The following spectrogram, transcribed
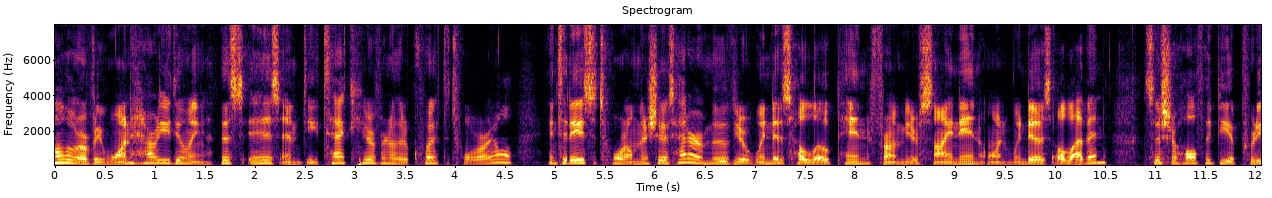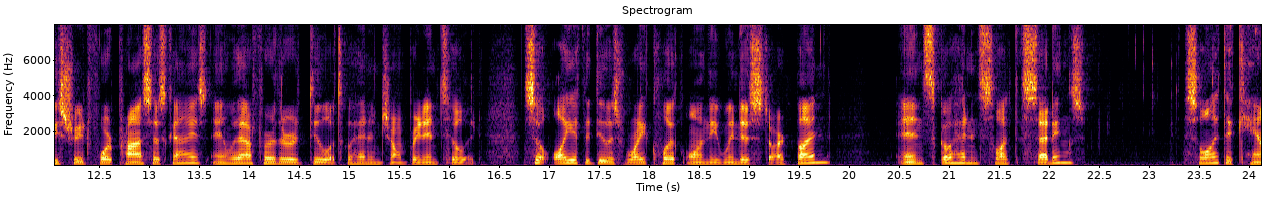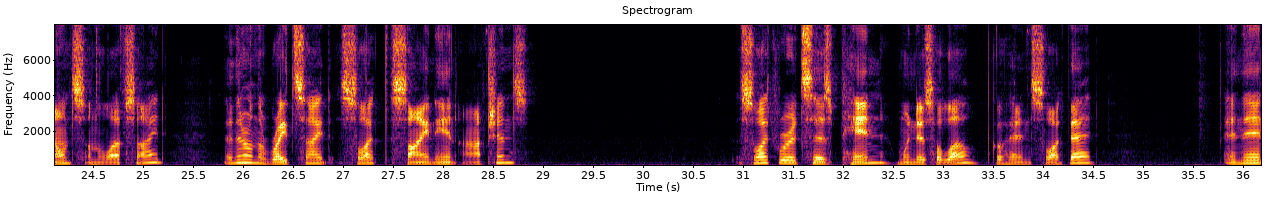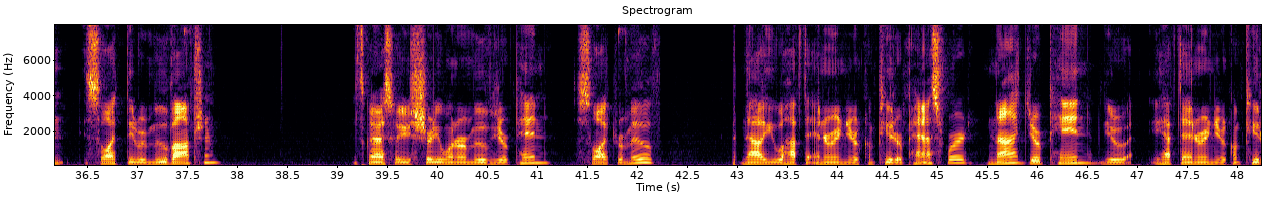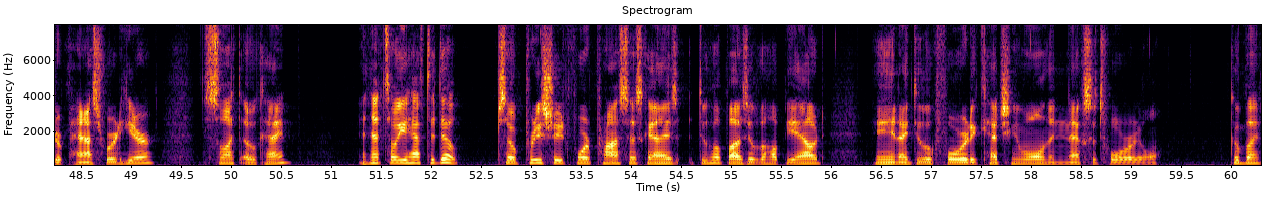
Hello everyone, how are you doing? This is MD Tech here for another quick tutorial. In today's tutorial, I'm going to show you how to remove your Windows Hello pin from your sign-in on Windows 11. So this should hopefully be a pretty straightforward process guys, and without further ado, let's go ahead and jump right into it. So all you have to do is right click on the Windows Start button, and go ahead and select Settings. Select Accounts on the left side, and then on the right side, select Sign In Options select where it says pin, Windows Hello, go ahead and select that. And then select the remove option. It's going to ask are you sure you want to remove your pin? Select remove. Now you will have to enter in your computer password, not your pin. You, you have to enter in your computer password here. Select OK. And that's all you have to do. So pretty straightforward process guys. I do hope I was able to help you out. And I do look forward to catching you all in the next tutorial. Goodbye.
